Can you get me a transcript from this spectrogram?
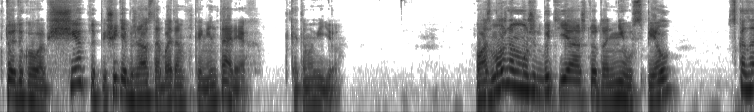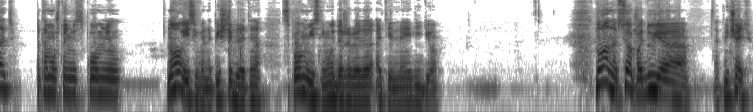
кто я такой вообще, то пишите, пожалуйста, об этом в комментариях к этому видео. Возможно, может быть, я что-то не успел сказать, потому что не вспомнил. Но если вы напишите, обязательно вспомню и сниму даже отдельное видео. Ну ладно, все, пойду я отмечать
